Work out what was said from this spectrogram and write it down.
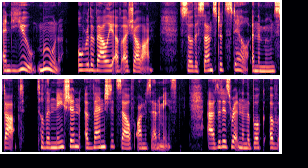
and you, moon, over the valley of Aijalon. So the sun stood still, and the moon stopped, till the nation avenged itself on its enemies as it is written in the book of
